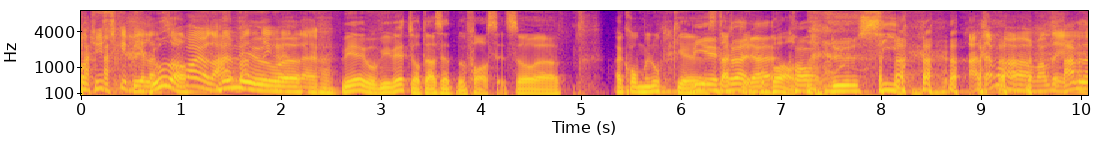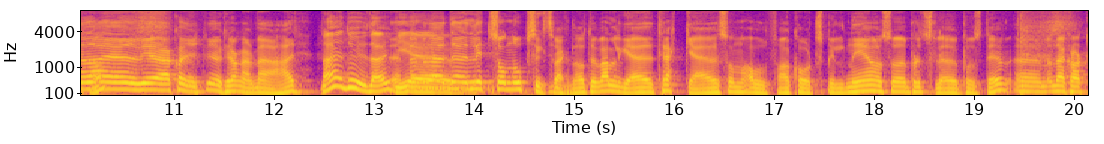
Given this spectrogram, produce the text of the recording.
på tyske biler. Jo da, jo det her men vi, er jo, eh, vi, jo, vi vet jo at jeg sitter med fasit, så eh, jeg kommer nok sterkere på banen. Vi hører hva du sier. Nei, det var veldig Nei, men det det, vi- Jeg kan ikke begynne å krangle med deg her. Nei, du, det, vi men, men det, er, er litt sånn oppsiktsvekkende at du velger trekker sånn alfa-coach-spill ned, og så plutselig er du positiv. Eh, Men det er klart,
